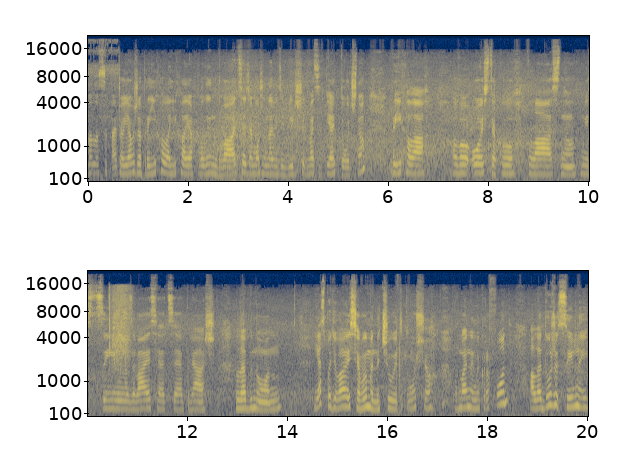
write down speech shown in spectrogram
велосипед. Що я вже приїхала, їхала я хвилин 20, а може навіть і більше, 25 точно. Приїхала в ось таку класну місцину. Називається це пляж Лебнон. Я сподіваюся, ви мене чуєте, тому що в мене мікрофон, але дуже сильний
